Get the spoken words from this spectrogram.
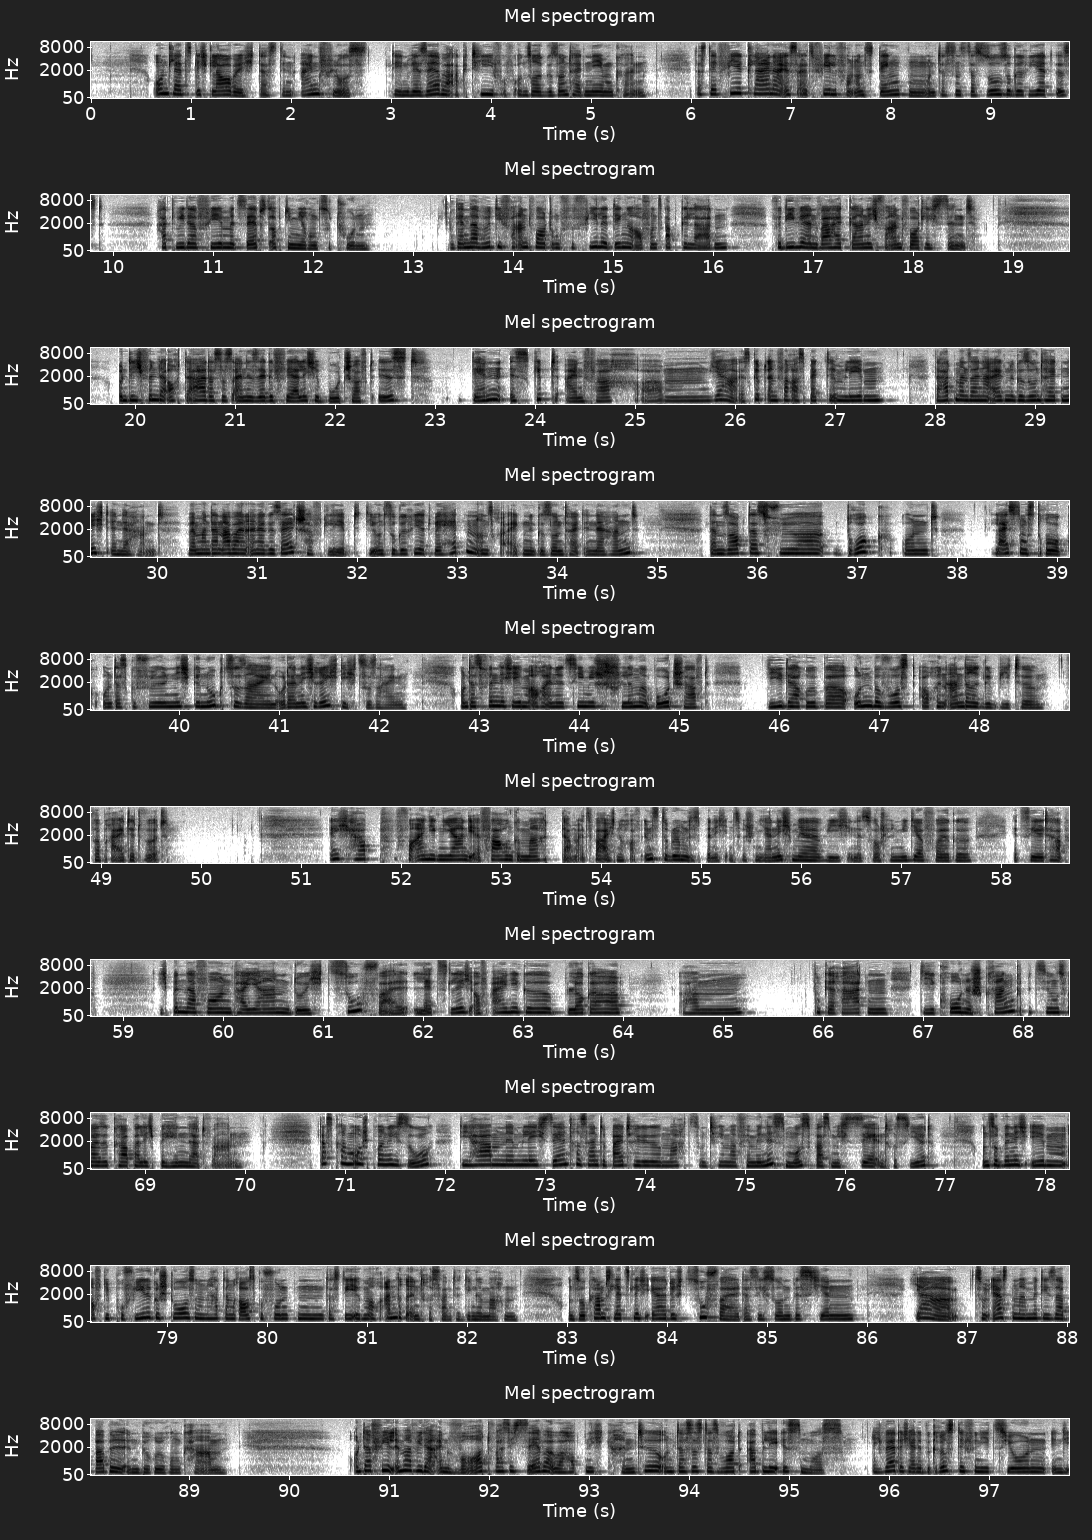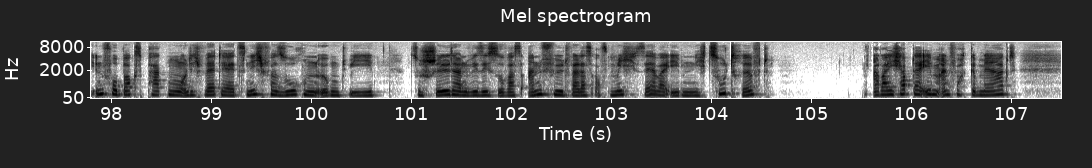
Und letztlich glaube ich, dass den Einfluss, den wir selber aktiv auf unsere Gesundheit nehmen können, dass der viel kleiner ist, als viele von uns denken und dass uns das so suggeriert ist, hat wieder viel mit Selbstoptimierung zu tun. Denn da wird die Verantwortung für viele Dinge auf uns abgeladen, für die wir in Wahrheit gar nicht verantwortlich sind. Und ich finde auch da, dass es eine sehr gefährliche Botschaft ist, denn es gibt einfach, ähm, ja, es gibt einfach Aspekte im Leben, da hat man seine eigene Gesundheit nicht in der Hand. Wenn man dann aber in einer Gesellschaft lebt, die uns suggeriert, wir hätten unsere eigene Gesundheit in der Hand, dann sorgt das für Druck und Leistungsdruck und das Gefühl, nicht genug zu sein oder nicht richtig zu sein. Und das finde ich eben auch eine ziemlich schlimme Botschaft, die darüber unbewusst auch in andere Gebiete verbreitet wird. Ich habe vor einigen Jahren die Erfahrung gemacht, damals war ich noch auf Instagram, das bin ich inzwischen ja nicht mehr, wie ich in der Social Media Folge erzählt habe. Ich bin da vor ein paar Jahren durch Zufall letztlich auf einige Blogger ähm, geraten, die chronisch krank bzw. körperlich behindert waren. Das kam ursprünglich so, die haben nämlich sehr interessante Beiträge gemacht zum Thema Feminismus, was mich sehr interessiert. Und so bin ich eben auf die Profile gestoßen und habe dann rausgefunden, dass die eben auch andere interessante Dinge machen. Und so kam es letztlich eher durch Zufall, dass ich so ein bisschen, ja, zum ersten Mal mit dieser Bubble in Berührung kam. Und da fiel immer wieder ein Wort, was ich selber überhaupt nicht kannte, und das ist das Wort Ableismus. Ich werde euch eine Begriffsdefinition in die Infobox packen und ich werde jetzt nicht versuchen, irgendwie zu schildern, wie sich sowas anfühlt, weil das auf mich selber eben nicht zutrifft. Aber ich habe da eben einfach gemerkt,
